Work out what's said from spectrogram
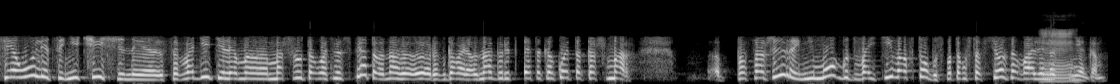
Все улицы нечищенные. С водителем э, маршрута 85-го она э, разговаривала. Она говорит, это какой-то кошмар. Пассажиры не могут войти в автобус, потому что все завалено Мгм. снегом.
